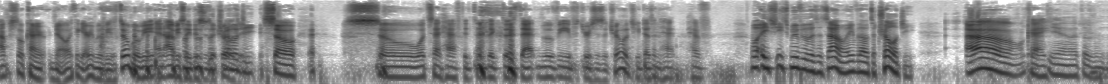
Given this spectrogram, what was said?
I'm still kind of, no, I think every movie is its own movie, and obviously this is a. Trilogy. So, so what's that have to do? Like, does that movie, if yours is a trilogy, doesn't have, have Well, each each movie was its own, even though it's a trilogy. oh, okay. Yeah, that doesn't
